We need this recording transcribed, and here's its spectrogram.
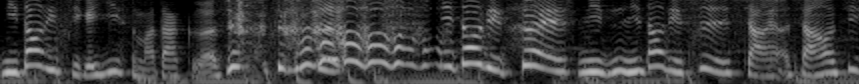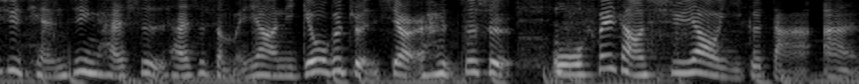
你到底几个意思嘛，大哥？就就是你到底对你，你到底是想要想要继续前进，还是还是怎么样？你给我个准信儿，就是我非常需要一个答案。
